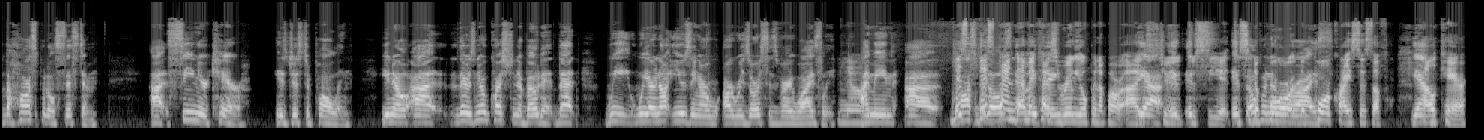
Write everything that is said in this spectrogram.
the hospital system, uh, senior care is just appalling. You know, uh, there's no question about it that we we are not using our our resources very wisely. No. I mean, uh, this this pandemic has really opened up our eyes Yeah, to, it- to see it, to it's see the opened up poor our the eyes. poor crisis of Yeah. healthcare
